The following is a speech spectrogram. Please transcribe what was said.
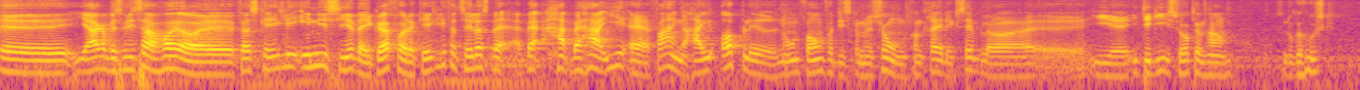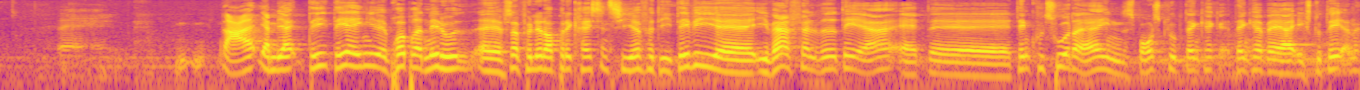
Øh, Jakob, hvis vi lige tager højere øh, først, kan I ikke lige, inden I siger, hvad I gør for det, kan I ikke lige fortælle os, hvad, hvad, har, hvad har I af erfaringer? Har I oplevet nogen form for diskrimination, konkrete eksempler øh, i, øh, i DGI Storkøbenhavn, som du kan huske? Nej, jamen jeg, det, det jeg egentlig prøver at brede den lidt ud, øh, så følge lidt op på det Christian siger, fordi det vi øh, i hvert fald ved, det er, at øh, den kultur, der er i en sportsklub, den kan, den kan være ekskluderende.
